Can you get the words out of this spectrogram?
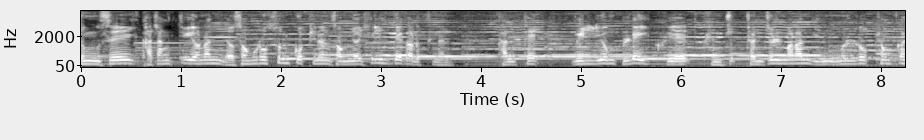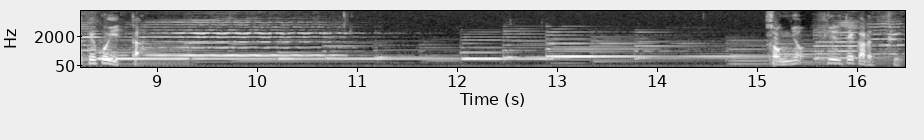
중세의 가장 뛰어난 여성으로 손꼽히는 성녀 힐데가르트는 단테 윌리엄 블레이크의 견줄만한 인물로 평가되고 있다. 성녀 힐데가르트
